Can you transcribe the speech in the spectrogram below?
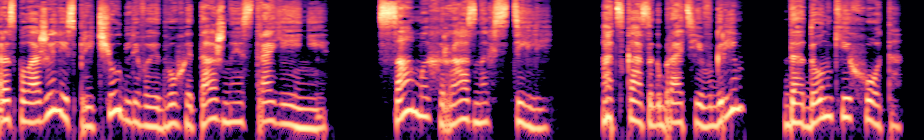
расположились причудливые двухэтажные строения самых разных стилей, от сказок братьев Гримм до Дон Кихота.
